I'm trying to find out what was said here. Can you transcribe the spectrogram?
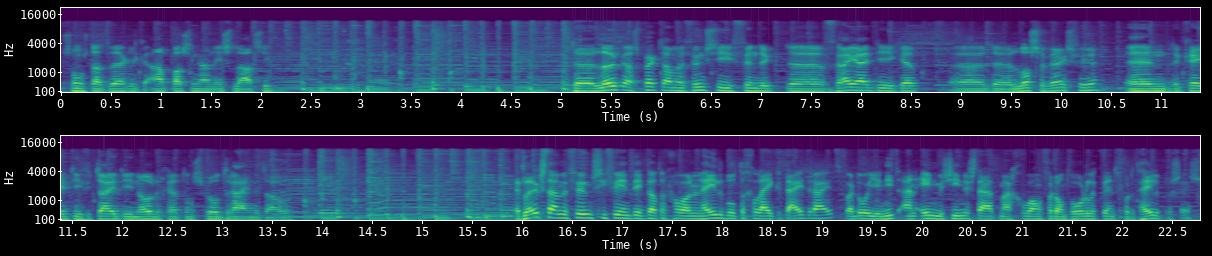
soms daadwerkelijke aanpassingen aan de installatie. De leuke aspecten aan mijn functie vind ik de vrijheid die ik heb, eh, de losse werksfeer en de creativiteit die je nodig hebt om spul draaiende te houden. Het leukste aan mijn functie vind ik dat er gewoon een heleboel tegelijkertijd draait. Waardoor je niet aan één machine staat, maar gewoon verantwoordelijk bent voor het hele proces.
